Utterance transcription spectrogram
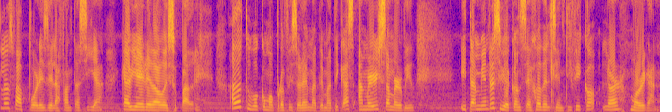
los vapores de la fantasía que había heredado de su padre. Ada tuvo como profesora de matemáticas a Mary Somerville y también recibió consejo del científico Lord Morgan.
